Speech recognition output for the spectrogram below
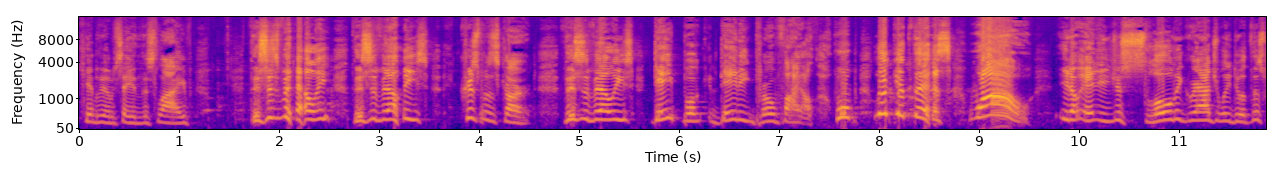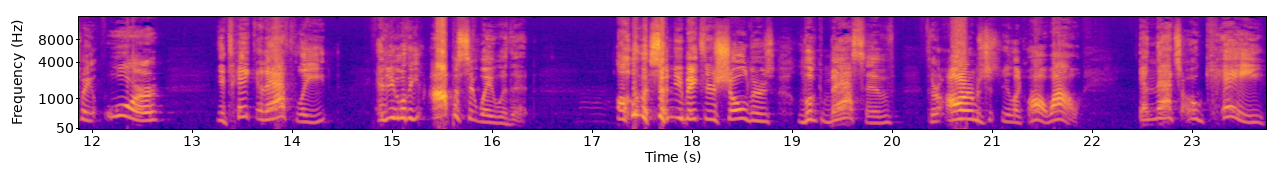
can't believe I'm saying this live. This is Vanelli. This is Vanelli's Christmas card. This is Vanelli's date book, dating profile. Whoop, look at this. Wow. You know, and you just slowly, gradually do it this way. Or you take an athlete and you go the opposite way with it. All of a sudden, you make their shoulders look massive, their arms, just, you're like, oh, wow. And that's okay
